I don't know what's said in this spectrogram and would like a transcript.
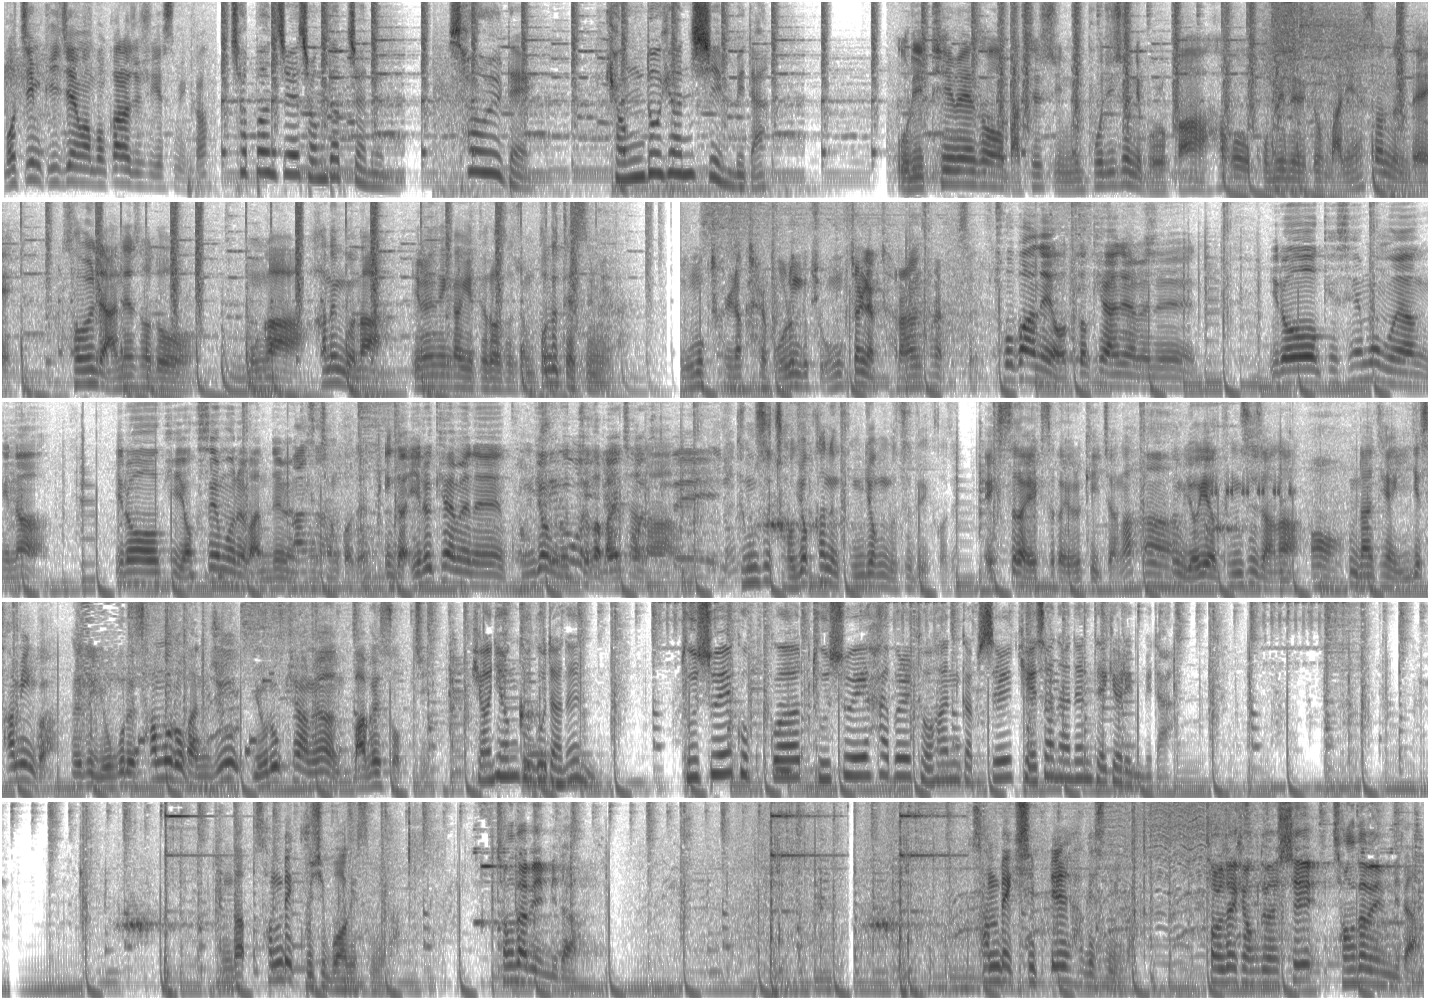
멋진 BGM 한번 깔아주시겠습니까? 첫 번째 정답자는 서울대 경도현 씨입니다. 우리 팀에서 맡을 수 있는 포지션이 뭘까 하고 고민을 좀 많이 했었는데 서울대 안에서도 뭔가 하는구나 이런 생각이 들어서 좀 뿌듯했습니다. 오목 전략 잘 모르는데 혹시 오목 전략 잘하는 사람 있어요? 초반에 어떻게 하냐면은 이렇게 세모 모양이나 이렇게 역세모를 만들면 괜찮거든. 그러니까 이렇게 하면은 공격 루트가 많잖아. 등수 저격하는 공격 루트도 있거든. x가 x가 이렇게 있잖아. 그럼 여기가 등수잖아. 어. 그럼 난 그냥 이게 3인 거야. 그래서 요거를 3으로 간주 요렇게 하면 막을 수 없지. 변형 구구단은 두 수의 곱과 두 수의 합을 더한 값을 계산하는 대결입니다. 정답 395 하겠습니다. 정답입니다. 311 하겠습니다. 서울대 경도현 씨 정답입니다.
